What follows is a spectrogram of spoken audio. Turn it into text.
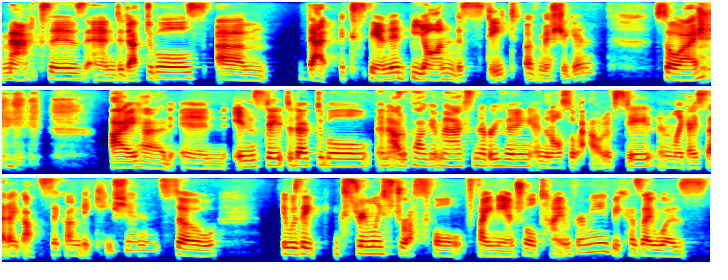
maxes and deductibles um, that expanded beyond the state of Michigan. So I I had an in-state deductible and out-of-pocket max and everything, and then also out of state. And like I said, I got sick on vacation. So it was a extremely stressful financial time for me because I was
